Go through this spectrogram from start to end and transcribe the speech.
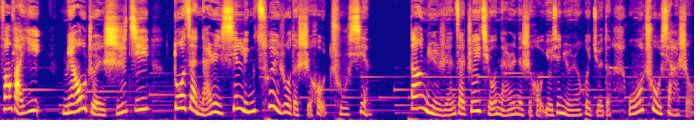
方法一：瞄准时机，多在男人心灵脆弱的时候出现。当女人在追求男人的时候，有些女人会觉得无处下手，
